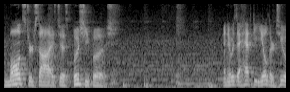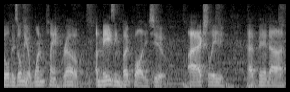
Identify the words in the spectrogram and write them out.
monster size, just bushy bush. And it was a hefty yielder too. There's only a one plant grow. Amazing bud quality too. I actually have been uh,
